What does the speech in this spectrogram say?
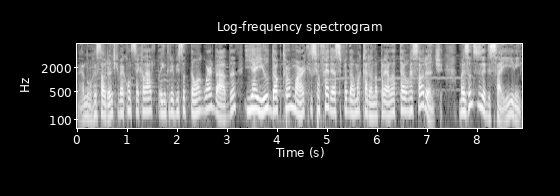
né, num restaurante que vai acontecer aquela entrevista tão aguardada. E aí o Dr. Mark se oferece para dar uma carona para ela até o restaurante. Mas antes deles saírem,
